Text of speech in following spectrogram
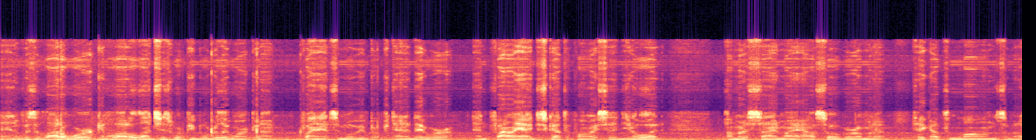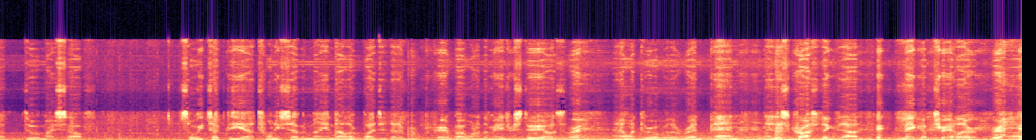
And it was a lot of work and a lot of lunches where people really weren't going to finance a movie, but pretended they were. And finally, I just got to the point where I said, you know what, I'm going to sign my house over. I'm going to take out some loans. I'm going to do it myself. So we took the uh, $27 million budget that had been prepared by one of the major studios, right. and I went through it with a red pen, and I just crossed things out. Makeup trailer, right.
